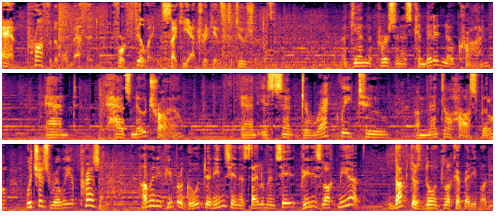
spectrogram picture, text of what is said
and profitable method for filling psychiatric institutions. Again, the person has committed no crime and has no trial and is sent directly to a mental hospital, which is really a prison. How many people go to an insane asylum and say, please lock me up? Doctors don't lock up anybody.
